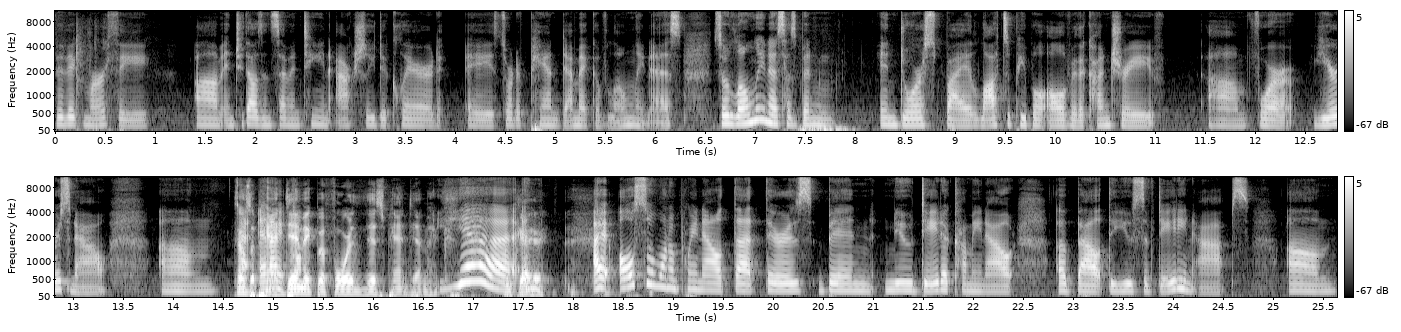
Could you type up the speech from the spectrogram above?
Vivek Murthy, um, in 2017 actually declared a sort of pandemic of loneliness. So, loneliness has been endorsed by lots of people all over the country um, for years now. Um, That was a and I- pandemic before this pandemic. yeah. Okay. I also want to point out that there's been new data coming out about the use of dating apps. Um,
